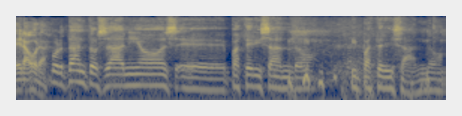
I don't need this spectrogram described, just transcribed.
era hora. Por tantos años eh, pasteurizando y pasteurizando.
